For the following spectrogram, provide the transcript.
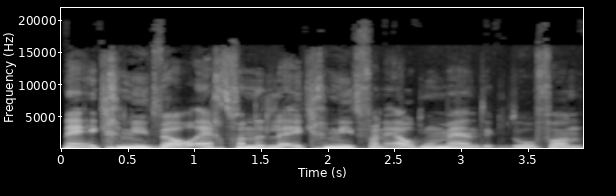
nee, ik geniet wel echt van het. le- Ik geniet van elk moment. Ik bedoel van.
